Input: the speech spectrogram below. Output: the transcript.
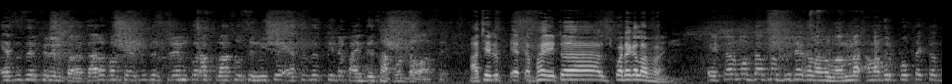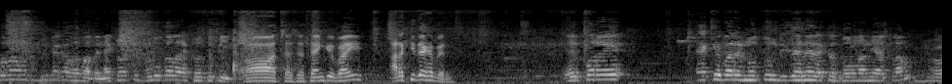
এসএস এর ফ্রেম করা। তার পাশে এসএস এর ফ্রেম করা প্লাস হচ্ছে নিচে এসএস এর তিনটা পাইপ দিয়ে সাপোর্ট দেওয়া আছে। আচ্ছা এটা এটা- ভাই এটা কটা কালার হয়? এটার মধ্যে আপনার দুইটা কালার হবে। আমরা আমাদের প্রত্যেকটা দোলের মধ্যে দুইটা কালার পাবেন। একটা হচ্ছে ব্লু কালার একটা হচ্ছে পিঙ্ক ও আচ্ছা আচ্ছা থ্যাংক ইউ ভাই। আর কি দেখাবেন? এরপরে একেবারে নতুন ডিজাইনের একটা দোলনা নিয়ে আসলাম। ও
